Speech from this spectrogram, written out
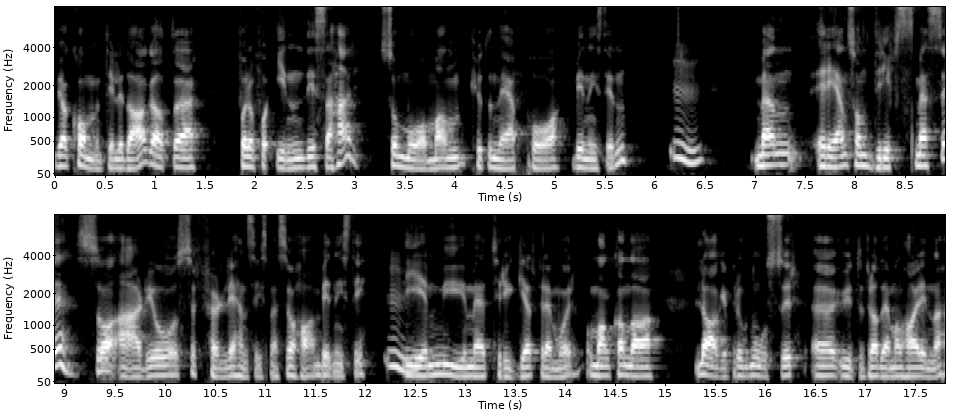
vi har kommet til i dag, at eh, for å få inn disse her, så må man kutte ned på bindingstiden. Men rent sånn driftsmessig så er det jo selvfølgelig hensiktsmessig å ha en bindingstid. Det gir mye mer trygghet fremover. Og man kan da lage prognoser uh, ut ifra det man har inne.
